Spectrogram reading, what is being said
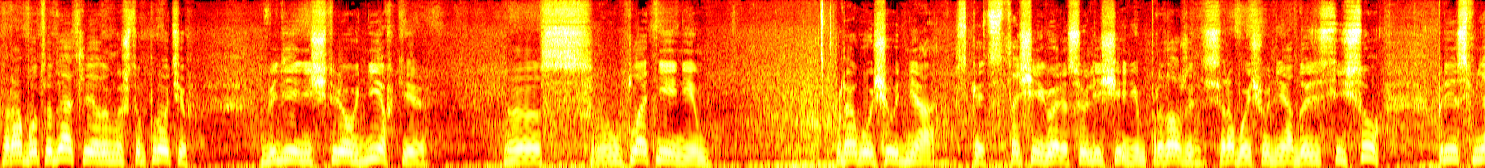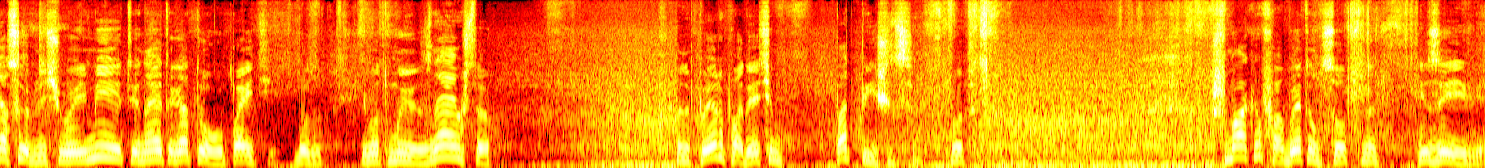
работодатели, я думаю, что против введения четырехдневки э, с уплотнением рабочего дня, сказать, точнее говоря, с увеличением продолжительности рабочего дня до 10 часов, в принципе, не особенно чего имеют, и на это готовы пойти будут. И вот мы знаем, что НПР под этим подпишется. Вот Шмаков об этом, собственно, и заявил.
